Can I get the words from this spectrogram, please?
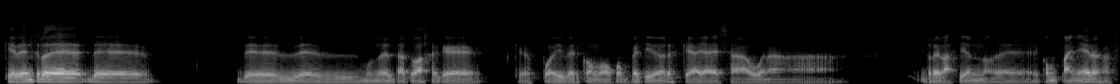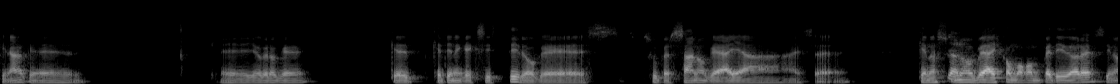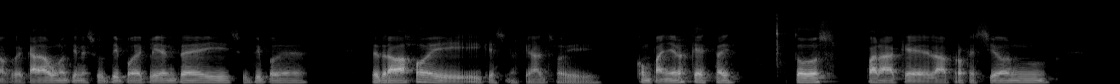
que dentro de, del, mundo del tatuaje que, que, os podéis ver como competidores, que haya esa buena relación ¿no? de compañeros al final, que, que yo creo que, que, tiene que existir o que es súper sano que haya ese... Que no, os veáis como competidores, sino que cada uno tiene su tipo de cliente y su tipo de, trabajo y, que al final sois compañeros que estáis todos para que la profesión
